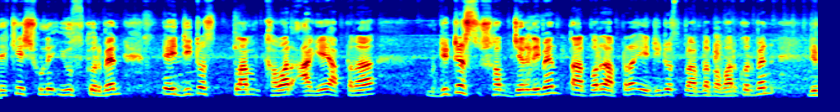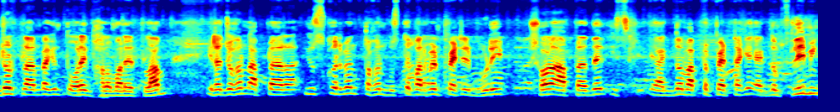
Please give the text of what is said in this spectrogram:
দেখে শুনে ইউজ করবেন। এই ডিটক্স প্লাম খাওয়ার আগে আপনারা ডিটেলস সব জেনে নেবেন, তারপরে আপনারা এই ডিটক্স প্লামটা ব্যবহার করবেন। ডিটক্স প্লামটা কিন্তু অনেক ভালো মানের প্লাম। এটা যখন আপনারা ইউজ করবেন, তখন বুঝতে পারবেন পেটের ভুঁড়ি সহ আপনাদের একদম আপনার পেটটাকে একদম স্লিমিং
